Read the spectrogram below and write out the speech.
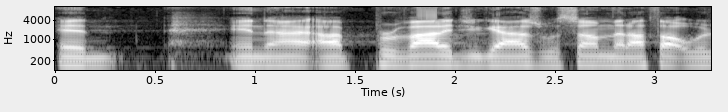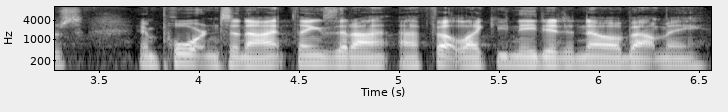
and and I, I, provided you guys with some that I thought was important tonight, things that I, I felt like you needed to know about me.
